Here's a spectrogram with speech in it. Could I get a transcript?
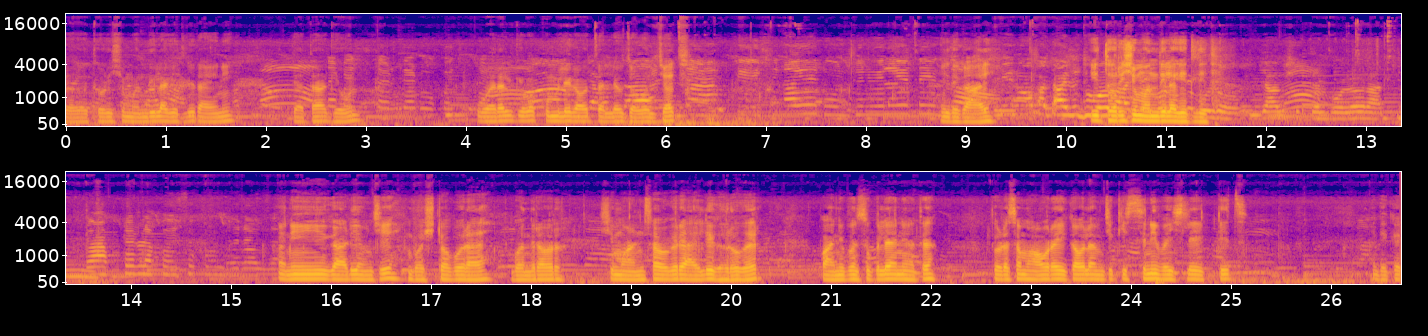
तर थोडीशी मंदीला घेतलीत आईनी ते आता घेऊन वरल किंवा कुंबले गावात चालले जवळच्याच. इथे काय ही थोडीशी मंदीला घेतलीत. आणि गाडी आमची बस स्टॉपवर आहे बंदरावर अशी माणसं वगैरे आली घरोघर. पाणी पण सुकलं आणि आता थोडासा मावरा ऐकावला आमची किस्सीने बैसली एकटीच. का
